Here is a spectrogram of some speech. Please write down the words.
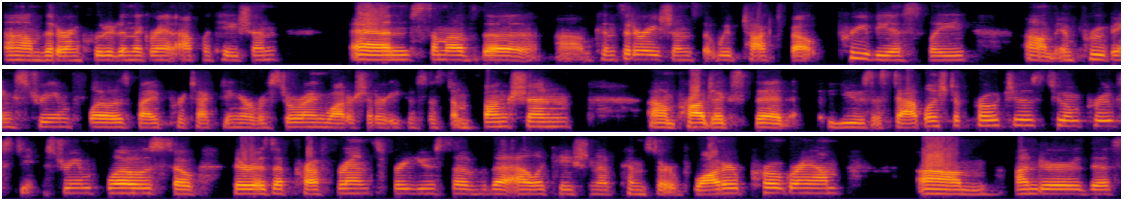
um, that are included in the grant application and some of the um, considerations that we've talked about previously um, improving stream flows by protecting or restoring watershed or ecosystem function, um, projects that use established approaches to improve stream flows. So there is a preference for use of the allocation of conserved water program um, under this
